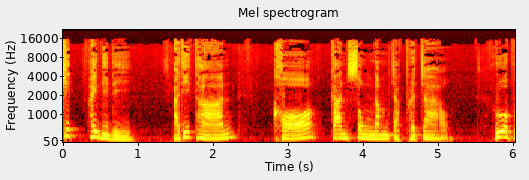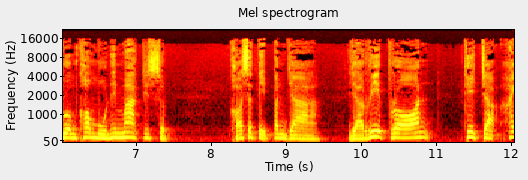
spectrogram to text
คิดให้ดีๆ อธิษฐานขอการทรงนำจากพระเจ้า รวบรวมข้อมูลให้มากที่สุด ขอสติปัญญา อย่ารีบร้อนที่จะให้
